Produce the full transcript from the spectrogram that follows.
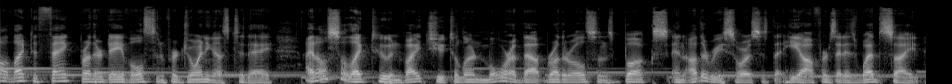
I'd like to thank Brother Dave Olson for joining us today. I'd also like to invite you to learn more about Brother Olson's books and other resources that he offers at his website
